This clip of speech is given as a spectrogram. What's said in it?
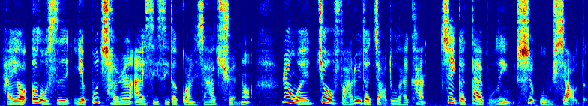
还有，俄罗斯也不承认 ICC 的管辖权哦，认为就法律的角度来看，这个逮捕令是无效的。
